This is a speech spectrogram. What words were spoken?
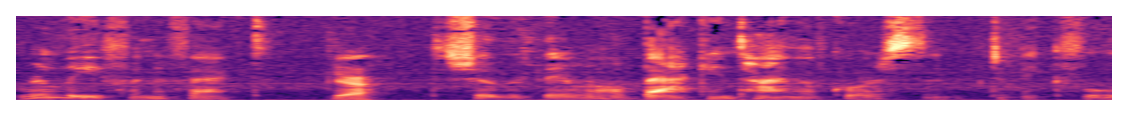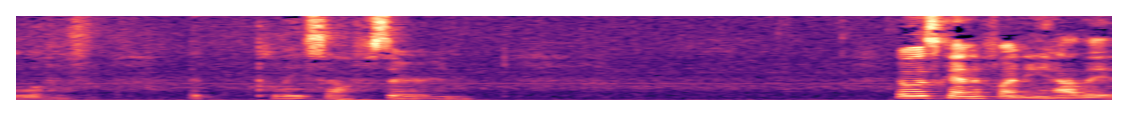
relief and effect Yeah. to show that they were all back in time, of course, and to make a fool of the police officer. And it was kind of funny how they,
